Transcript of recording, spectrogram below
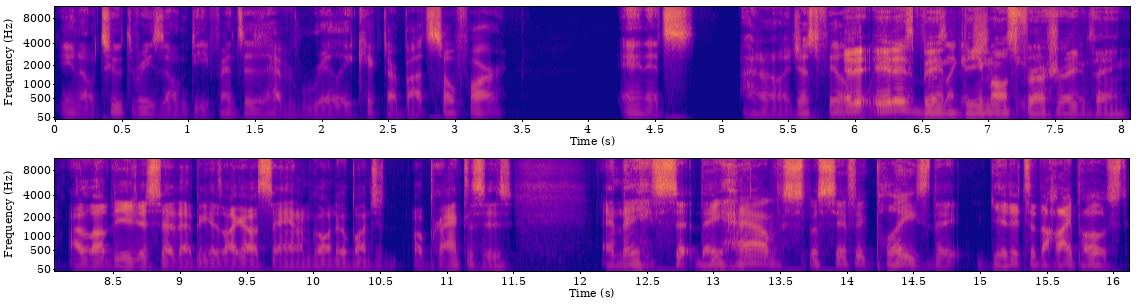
you know, two, three zone defenses have really kicked our butts so far. And it's, I don't know, it just feels It, weird. it has feels been like the most be frustrating thing. I love that you just said that because, like I was saying, I'm going to a bunch of, of practices, and they they have specific plays that get it to the high post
